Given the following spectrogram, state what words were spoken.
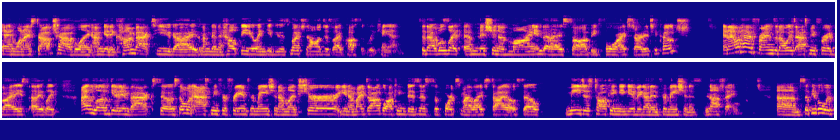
and when I stop traveling, I'm going to come back to you guys and I'm going to help you and give you as much knowledge as I possibly can. So that was like a mission of mine that I saw before I started to coach. And I would have friends that always ask me for advice. I like I love giving back. So if someone asked me for free information, I'm like, sure, you know, my dog walking business supports my lifestyle. So me just talking and giving out information is nothing. Um, so people would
